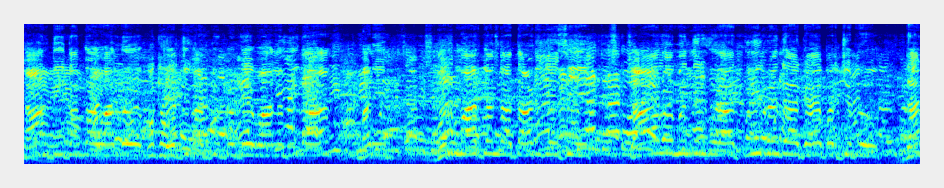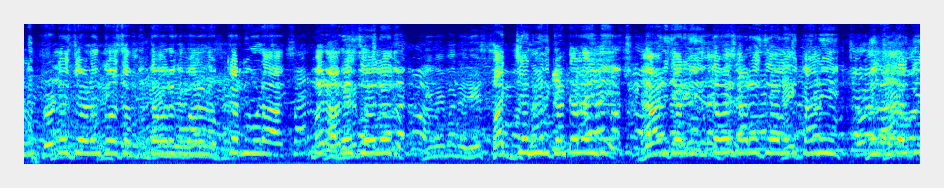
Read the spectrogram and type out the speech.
శాంతియుతంగా వాళ్ళు చర్చి కట్టుకుంటుంటే వాళ్ళ మీద మరి దుర్మార్గంగా దాడి చేసి చాలా మందిని కూడా తీవ్రంగా గాయపరిచారు దాన్ని ప్రొటెస్ట్ చేయడం కోసం ఇంతవరకు వాళ్ళని ఒక్కరిని కూడా మరి అరెస్ట్ చేయలేదు. పద్దెనిమిది గంటలైంది దాడి జరిగి ఇంతవరకు అరెస్ట్ చేయలేదు. కానీ వీళ్ళందరికీ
